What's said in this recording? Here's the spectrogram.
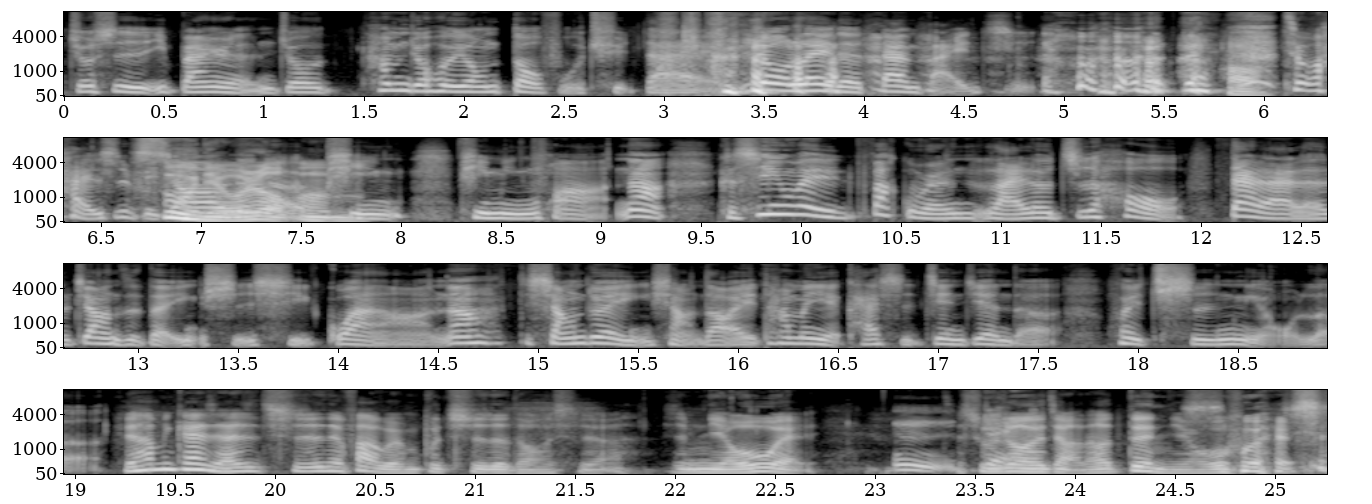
就是一般人就他们就会用豆腐取代 肉类的蛋白质，对，好就还是比较那个平、嗯、平民化。那可是因为法国人来了之后，带来了这样子的饮食习惯啊，那相对影响到哎，他们也开始渐渐的会吃牛了。所以他们一开始还是吃那法国人不吃的东西啊，什么牛尾。嗯，书中有讲到炖牛尾，是，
